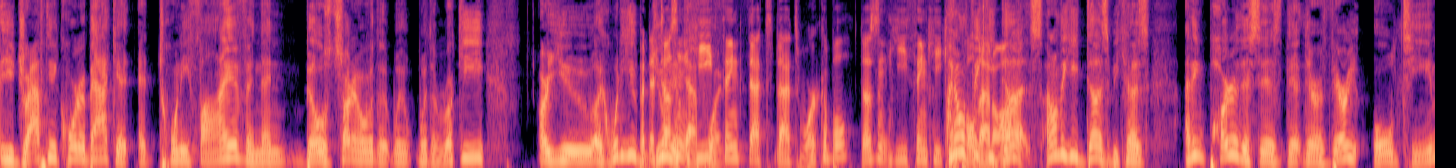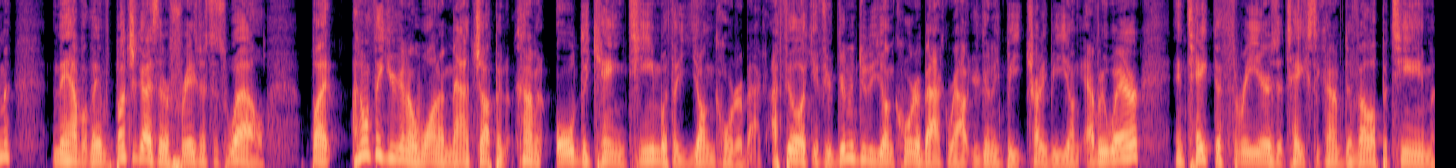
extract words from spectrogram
you drafting a quarterback at, at 25 and then Bill's starting over the, with, with a rookie? Are you like what are you? But doing doesn't he point? think that's that's workable? Doesn't he think he can I don't pull think that he off? does. I don't think he does because I think part of this is that they're a very old team and they have they have a bunch of guys that are free agents as well. But I don't think you're going to want to match up in kind of an old decaying team with a young quarterback. I feel like if you're going to do the young quarterback route, you're going to be try to be young everywhere and take the three years it takes to kind of develop a team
